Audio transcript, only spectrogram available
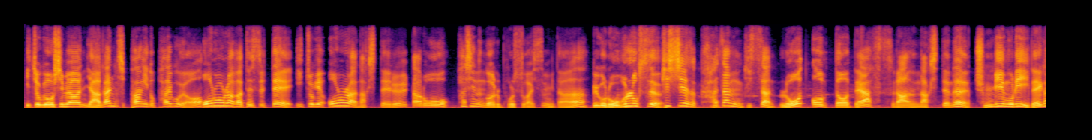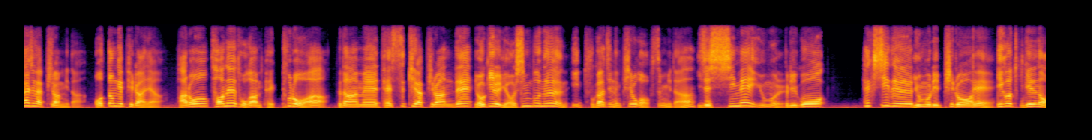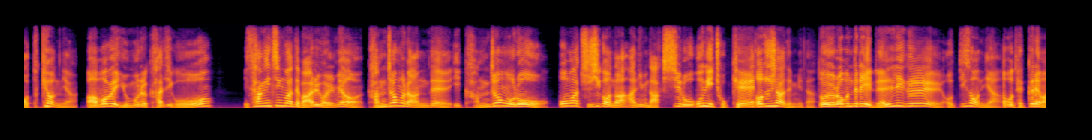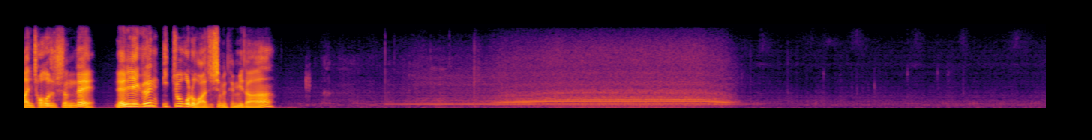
이쪽에 오시면 야간 지팡이도 팔고요. 오로라가 됐을 때 이쪽에 오로라 낚싯대를 따로 파시는 거를 볼 수가 있습니다. 그리고 로블록스 PC에서 가장 비싼 Lord of the Deaths라는 낚싯대는 준비물이 네 가지가 필요합니다. 어떤 게 필요하냐? 바로 선의 도감 100%와 그 다음에 데스키가 필요한데 여기를 여신 분은 이 두 가지는 필요가 없습니다. 이제 심해 유물 그리고 핵시드 유물이 필요해. 이거 두 개는 어떻게 얻냐? 마법의 유물을 가지고 이 상인 친구한테 말을 걸면 감정을 하는데 이 감정으로 뽑아 주시거나 아니면 낚시로 운이 좋게 떠주셔야 됩니다. 또 여러분들이 렐릭을 어디서 얻냐? 하고 댓글에 많이 적어주셨는데 렐릭은 이쪽으로 와주시면 됩니다.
